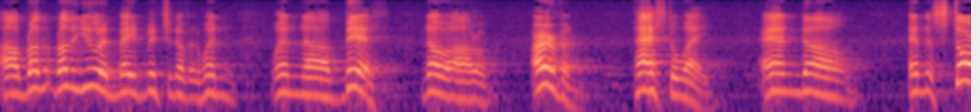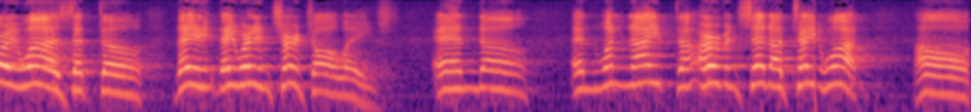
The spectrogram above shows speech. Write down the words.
Uh, Brother, Brother Ewan made mention of it when, when uh, Biff, no, uh, Irvin passed away. And, uh, and the story was that uh, they, they were in church always. And, uh, and one night, uh, Irvin said, I'll tell you what, uh,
